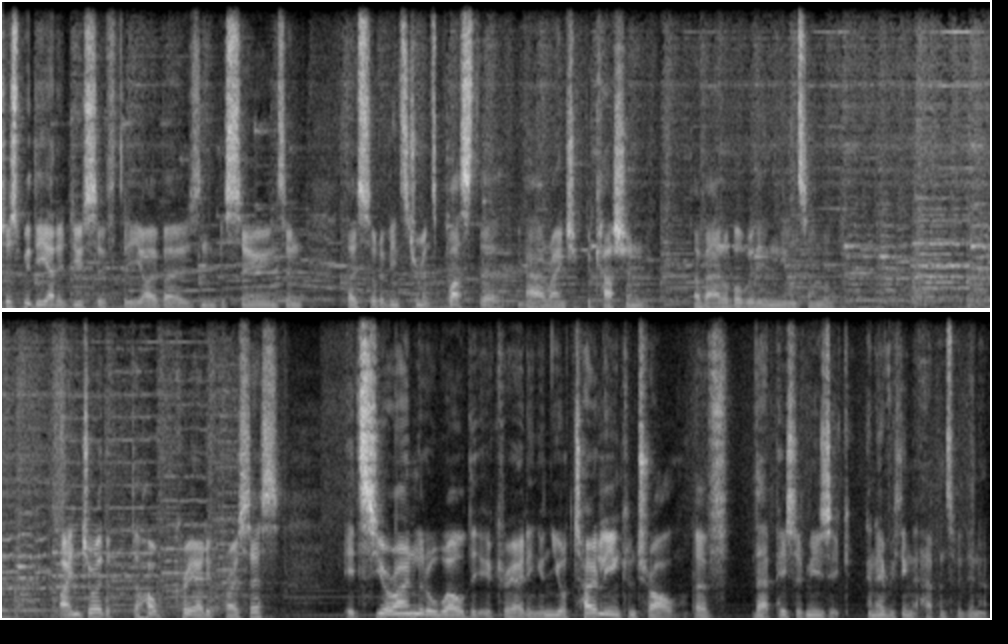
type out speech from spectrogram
just with the added use of the oboes and the bassoons and those sort of instruments, plus the uh, range of percussion available within the ensemble. I enjoy the, the whole creative process. It's your own little world that you're creating, and you're totally in control of that piece of music and everything that happens within it.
